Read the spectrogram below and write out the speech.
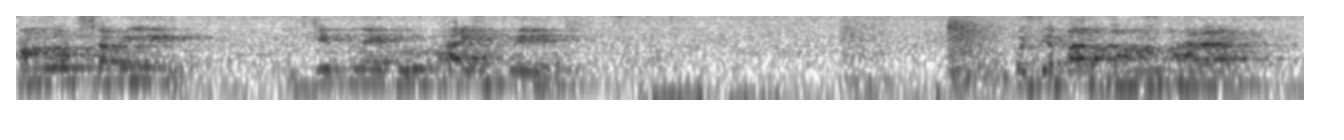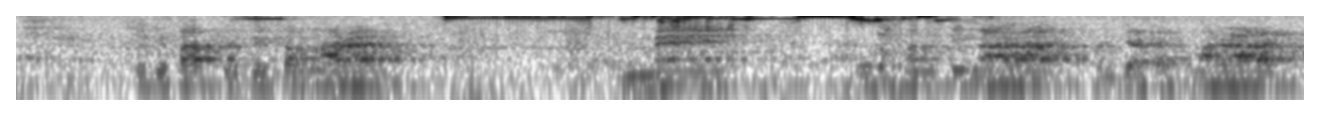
हम लोग सभी जितने गुरु भाई थे पूज्यपात दामन महाराज पूज्यपात त्रिपेकम महाराज, मैं पुष्पंती महाराज प्रजाटक महाराज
